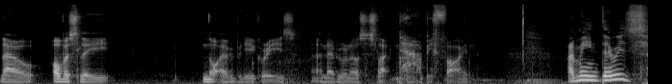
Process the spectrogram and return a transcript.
Now, obviously, not everybody agrees, and everyone else is like, "Nah, it'll be fine." I mean, there is.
